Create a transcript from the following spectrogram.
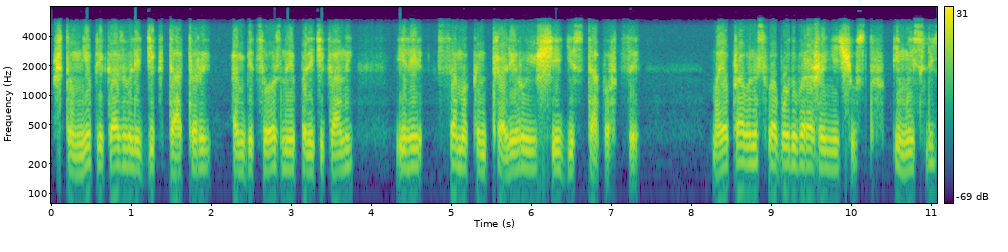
что мне приказывали диктаторы, амбициозные политиканы или самоконтролирующие гестаповцы. Мое право на свободу выражения чувств и мыслей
